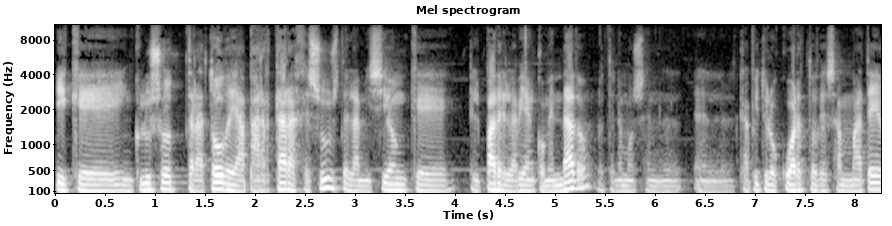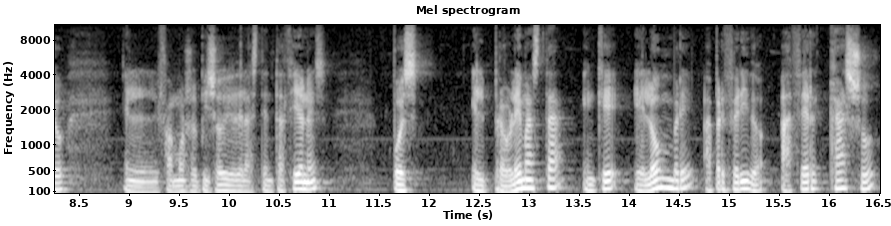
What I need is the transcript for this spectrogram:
y que incluso trató de apartar a Jesús de la misión que el Padre le había encomendado, lo tenemos en el, en el capítulo cuarto de San Mateo, en el famoso episodio de las tentaciones, pues el problema está en que el hombre ha preferido hacer caso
